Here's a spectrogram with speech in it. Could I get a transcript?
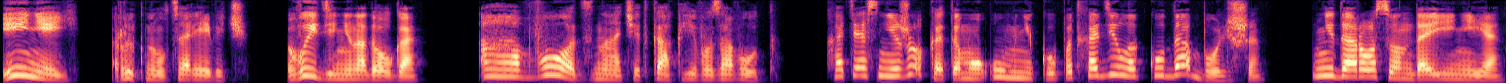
«Иней!» — рыкнул царевич. «Выйди ненадолго!» А вот, значит, как его зовут. Хотя Снежок этому умнику подходила куда больше. Не дорос он до иния.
